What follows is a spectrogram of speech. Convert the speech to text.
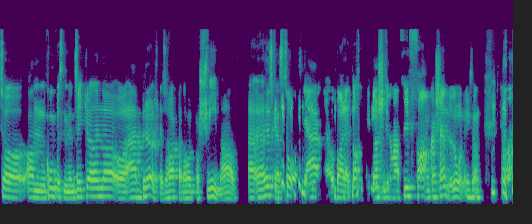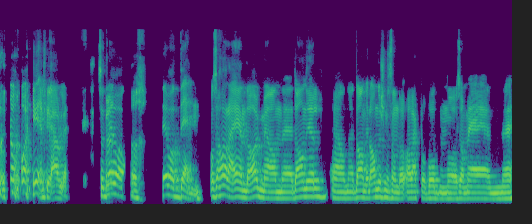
så han, kompisen min sikra den, da, og jeg brølte så hardt at jeg holdt på å svime av. Jeg, jeg husker jeg så stjernene og bare datt i norsken. Fy faen, hva skjedde nå? liksom? Det var, det var helt jævlig. Så det var, det var den. Og så har jeg en dag med han eh, Daniel han eh, Daniel Andersen, som har vært på poden, og som er en, eh,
